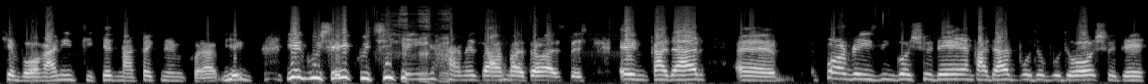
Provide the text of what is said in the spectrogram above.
که واقعا این ticket من فکر نمی کنم. یه, یه گوشه کوچیک این همه زحمت ها هستش انقدر fundraising ها شده انقدر بودو بودو ها شده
